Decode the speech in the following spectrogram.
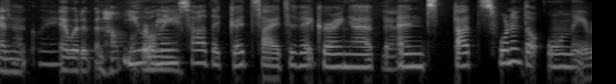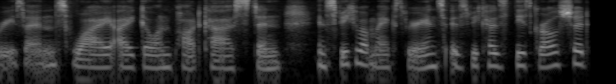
and Exactly. it would have been helpful you only me. saw the good sides of it growing up Yeah. and that's one of the only reasons why i go on podcast and and speak about my experience is because these girls should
